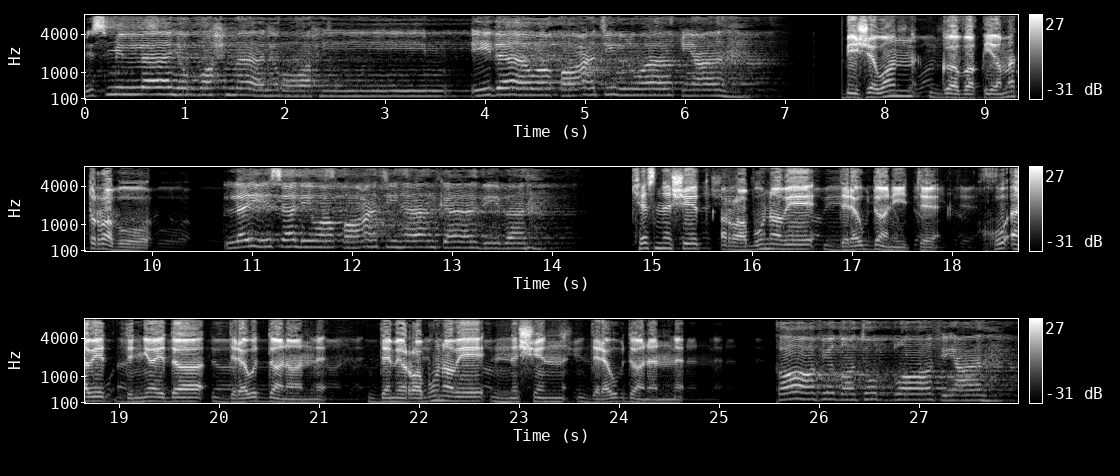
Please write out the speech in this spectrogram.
بسم الله الرحمن الرحيم. إذا وقعت الواقعة. بجوان قاوا قيامت رابو ليس لوقعتها كاذبة. کس نشید رابونا و دروب دانید خو اوید دنیای دا دروب دانان. دم رابونا و نشن دروب دانن خافضة رافعة.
